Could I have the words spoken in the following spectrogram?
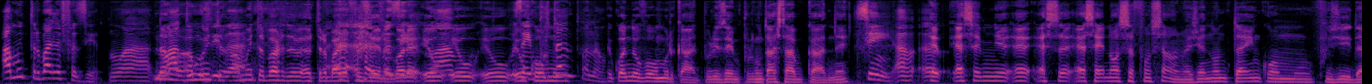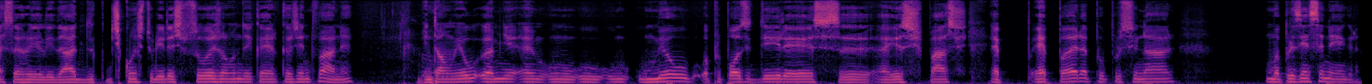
Há muito trabalho a fazer, não há, não, Não, há há, dúvida. muita, há barra- trabalho a a fazer. fazer, Agora, eu, há- eu, eu, mas eu é como. importante ou não? Eu, quando eu vou ao mercado, por exemplo, perguntaste há bocado, né? Sim, há- É- Essa é, minha, é- essa, essa é a nossa função. A gente não tem como fugir dessa realidade de desconstruir as pessoas onde quer que a gente vá, né? Então, eu, a minha, a- o, o, o- meu a propósito de ir a, esse, a esses espaços é, é para proporcionar uma presença negra.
